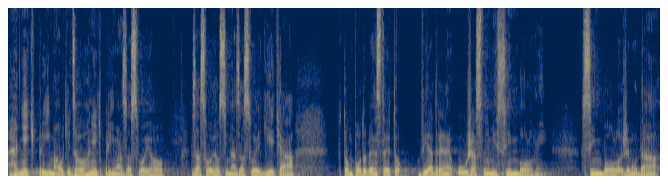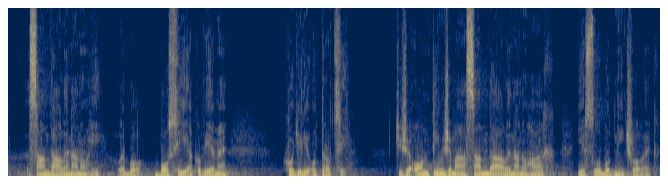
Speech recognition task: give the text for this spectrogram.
hneď príjma, otec ho hneď príjma za svojho, za svojho syna, za svoje dieťa. V tom podobenstve je to vyjadrené úžasnými symbolmi. Symbol, že mu dá sandále na nohy, lebo bosí, ako vieme, chodili otroci. Čiže on tým, že má sandále na nohách, je slobodný človek.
